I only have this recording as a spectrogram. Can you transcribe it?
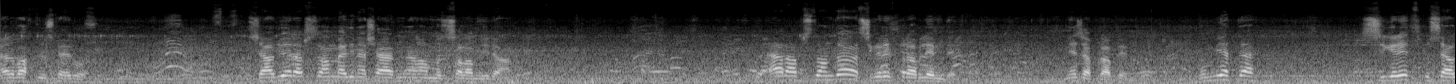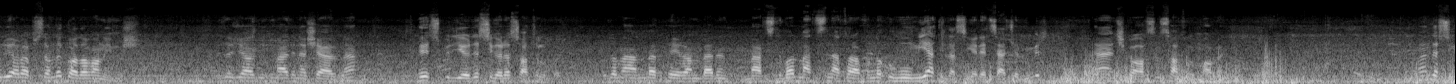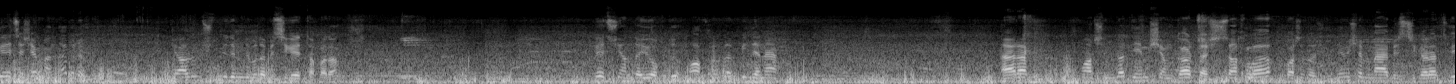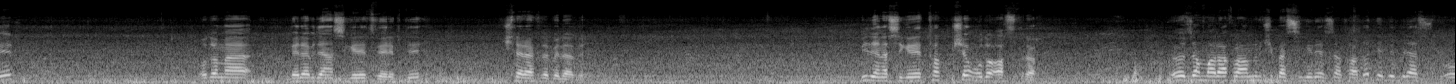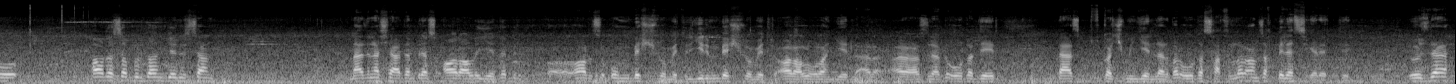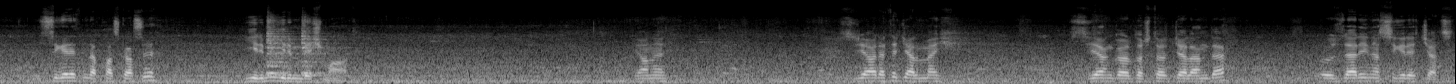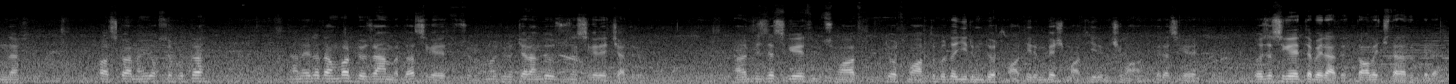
Hər vaxtınız xeyir olsun. Səudi Ərəbistan Mədinə şəhərindən hamımızı salamlayıram. Ərəbistanda siqaret problemdir. Necə problemdir? Ümumiyyətlə siqaret bu Səudi Ərəbistanda qadağan imiş. Biz də gəldik Mədinə şəhərinə. Heç bir yerdə siqaret satılmır. Burada Məhəmməd Peyğəmbərin məscidi var. Məscidin ətrafında ümumiyyətlə siqaret çəkilmir. Nəinki qalsın satılmağı. Mən də siqaret çəkəm, mən nə bilim. Gəldim, düşdüm, dedim, burada bir siqaret taparam. Heç yanda yoxdur. Axırda bir dənə ərəb maşında demişəm, qardaş, saxla, başa düşdüm. Demişəm, mənə bir siqaret ver. O da mənə belə bir dənə siqaret veribdi. İki tərəfdə belədir. Bir dənə siqaret tapmışam, o da Astra. Özüm maraqlandım ki, bəs siqaret satarda dedi biraz o hardasa buradan gelirsən Mədinə şəhərdən biraz aralı yerdə bir hardasa 15 kilometr, 25 kilometr aralı olan yerlər ərazilərdə orada deyir bəzi butka kimi yerlər var, orada satırlar, ancaq belə siqaretdir. Özdə siqaretin də paskası 20-25 manat. Yəni ziyarətə gəlmək istəyən qardaşlar gələndə özləri ilə siqaret gətirsinlər. Paskarla yoxsa burada yəni elə adam var dözəmir də siqaret üçün. Ona görə gələndə özünüzlə siqaret gətirin. Yəni bizdə siqaret 3 manat, 4 manatdır, burada 24 manat, 25 manat, 22 manat belə siqaret. Özdə siqaret də belədir. Dalı iki tərəfi belə.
